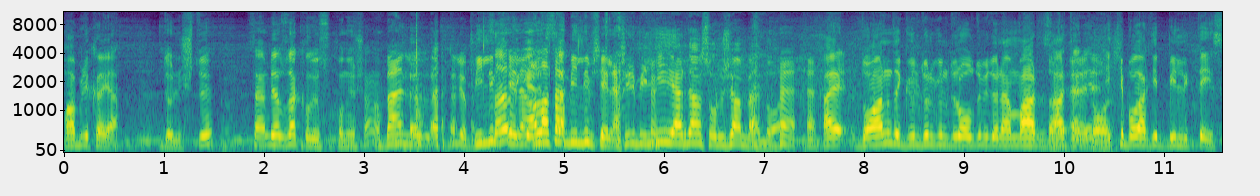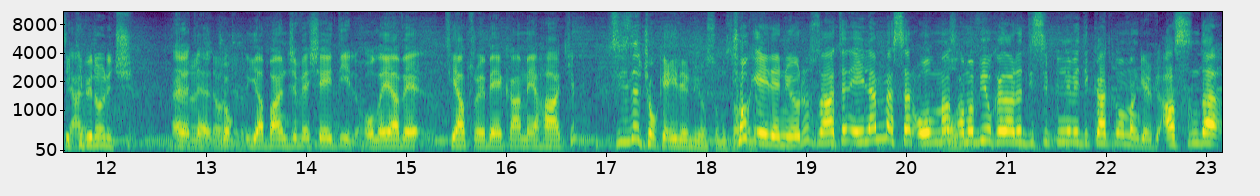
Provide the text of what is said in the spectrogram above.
fabrikaya dönüştü. Sen biraz uzak kalıyorsun konuya şu an ama. Ben biliyorum. Bildiğim Sana şeyler. Allah'tan bildiğim şeyler. Şimdi bildiğin yerden soracağım ben Doğan. Hayır, Doğan'ın da güldür güldür olduğu bir dönem vardı. Zaten evet, e, doğru. ekip olarak hep birlikteyiz. Yani 2013. Evet evet çok oynadım. yabancı ve şey değil. Olaya ve tiyatroya BKM'ye hakim. Siz de çok eğleniyorsunuz. Çok ama. eğleniyoruz. Zaten eğlenmezsen olmaz, Olmaz. ama bir o kadar da disiplinli ve dikkatli olman gerekiyor. Aslında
